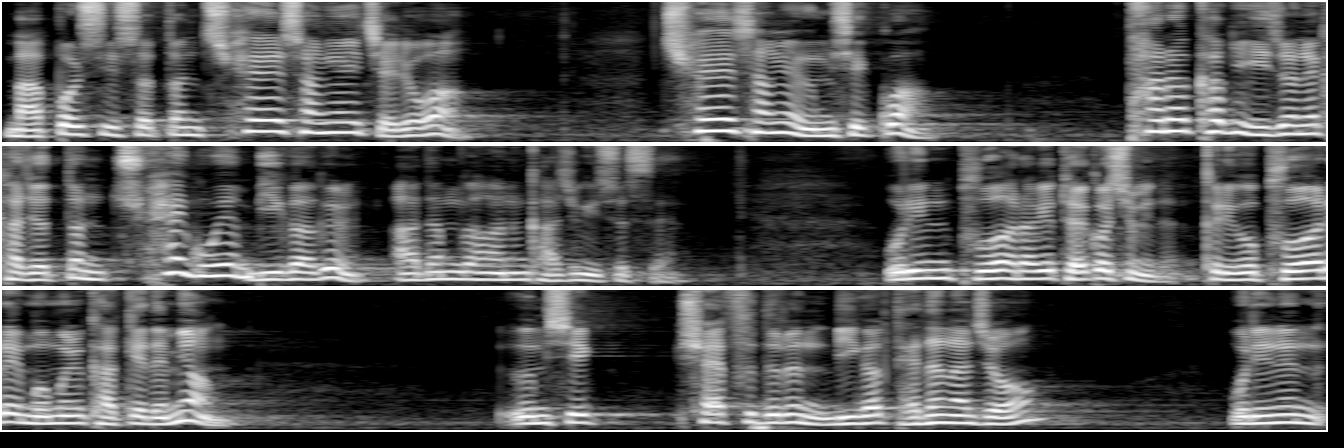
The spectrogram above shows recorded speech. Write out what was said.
맛볼 수 있었던 최상의 재료와 최상의 음식과 타락하기 이전에 가졌던 최고의 미각을 아담과 하와는 가지고 있었어요. 우린 부활하게 될 것입니다. 그리고 부활의 몸을 갖게 되면 음식 셰프들은 미각 대단하죠. 우리는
